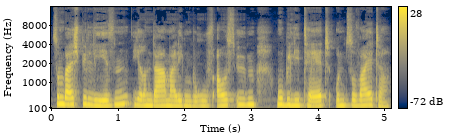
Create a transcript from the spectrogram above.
zum Beispiel lesen, ihren damaligen Beruf ausüben, Mobilität und so weiter,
